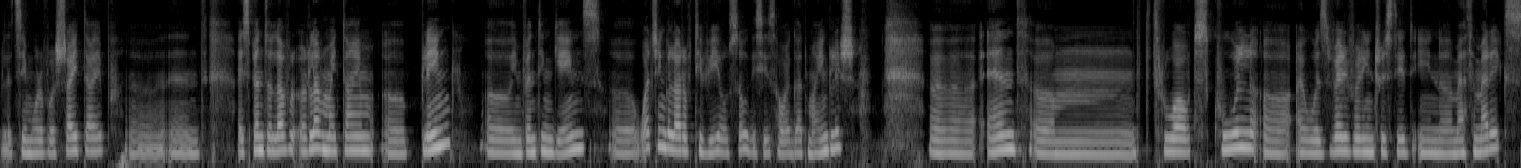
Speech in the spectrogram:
let's say, more of a shy type, uh, and I spent a lot, a lot of my time uh, playing uh, inventing games, uh, watching a lot of TV also. This is how I got my English. Uh, and um, throughout school, uh, I was very, very interested in uh, mathematics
